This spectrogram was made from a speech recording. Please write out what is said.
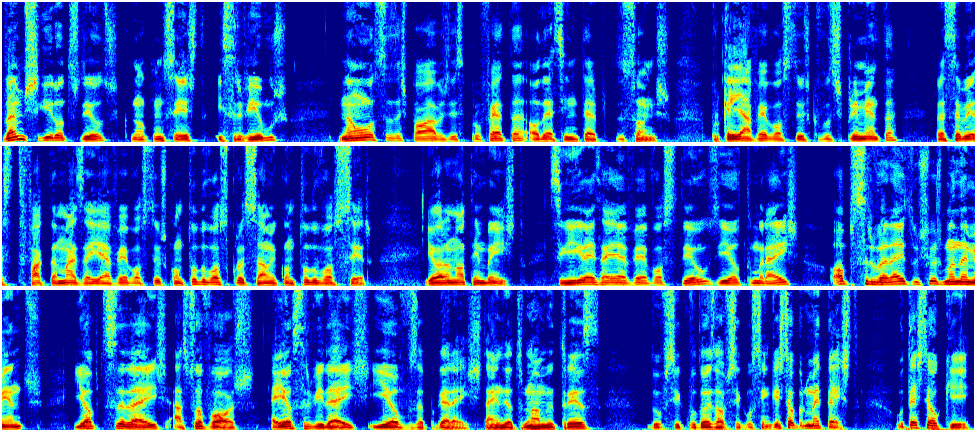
Vamos seguir outros deuses que não conheceste e servi-los, não ouças as palavras desse profeta ou desse intérprete de sonhos, porque aí Yahvé vosso Deus que vos experimenta para saber se de facto amais a Yahvé vosso Deus com todo o vosso coração e com todo o vosso ser. E agora notem bem isto. Seguireis a Yahvé vosso Deus e ele temereis, observareis os seus mandamentos e obedecereis à sua voz, a ele servireis e ele vos apegareis. Está em Deuteronômio 13, do versículo 2 ao versículo 5. Este é o primeiro teste. O teste é o quê?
